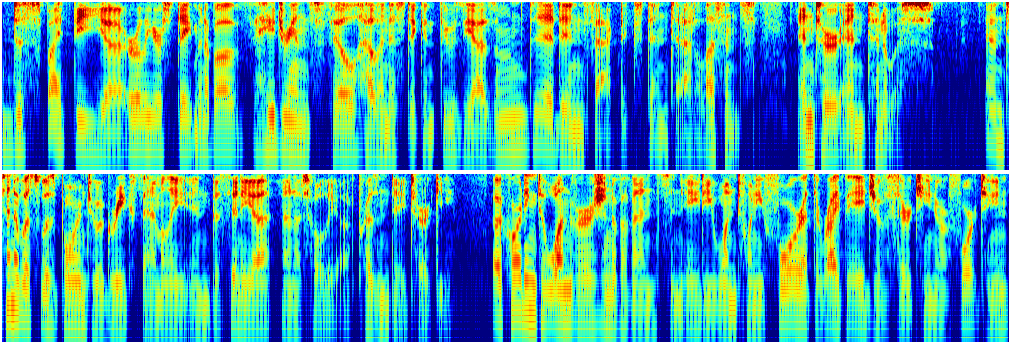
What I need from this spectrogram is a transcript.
Despite the uh, earlier statement above, Hadrian's phil Hellenistic enthusiasm did in fact extend to adolescence. Enter Antinous. Antinous was born to a Greek family in Bithynia, Anatolia, present day Turkey. According to one version of events, in AD 124, at the ripe age of 13 or 14,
